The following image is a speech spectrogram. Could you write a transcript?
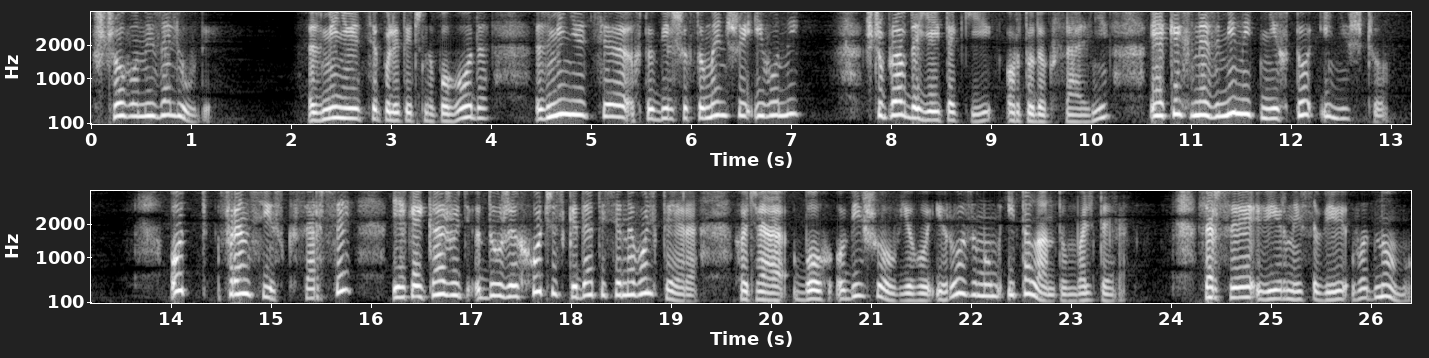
що вони за люди. Змінюється політична погода, змінюється хто більше, хто менше, і вони. Щоправда, є й такі ортодоксальні, яких не змінить ніхто і ніщо. От Франциск Сарсе, який кажуть, дуже хоче скидатися на Вольтера, хоча Бог обійшов його і розумом, і талантом Вольтера. Сарсе вірний собі в одному.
